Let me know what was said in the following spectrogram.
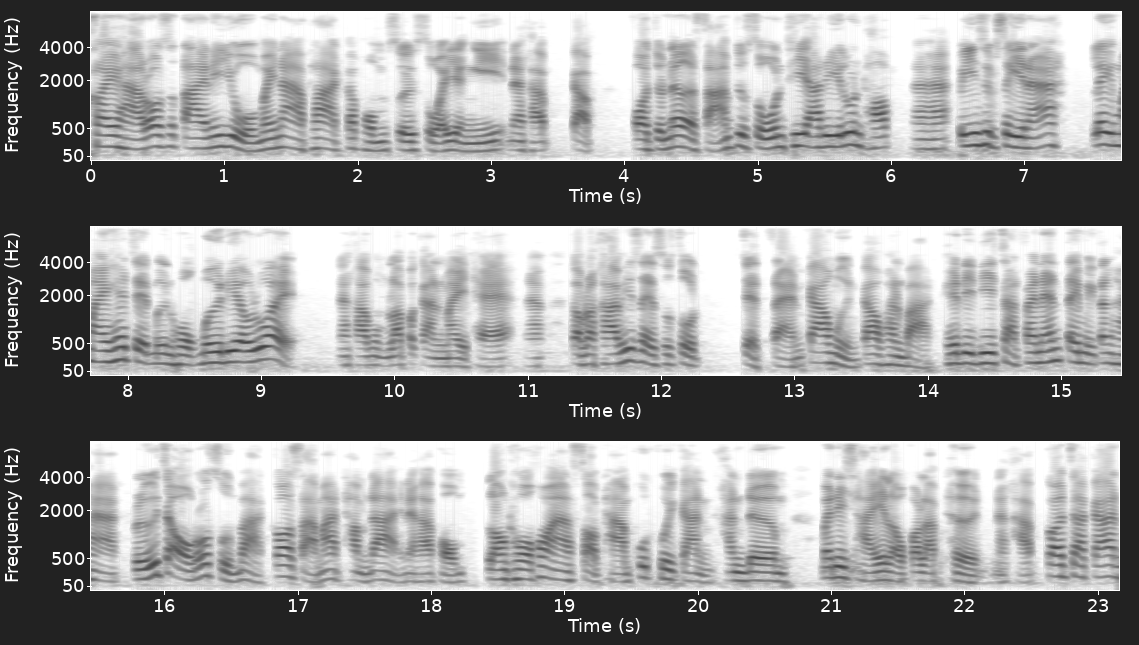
ใครหารถสไตล์นี้อยู่ไม่น่าพลาดครับผมสวยๆ อย่างนี้นะครับ กับ Fortuner 3.0 TRD รุ่นท็อปนะฮะ ปี 14 นะ เลขไม้แค่ 76,000 มือเดียวด้วยนะครับ ผมรับประกันไม่แท้นะ กับราคาพิเศษสุดๆ 799,000 บาท เครดิตดีจัดไฟแนนซ์เต็มอีกต่างหาก หรือจะออกรถศูนย์บาทก็สามารถทำได้นะครับผม ลองโทรเข้ามาสอบถามพูดคุยกัน คันเดิมไม่ได้ใช้เราก็รับเทิร์นนะครับ ก็จากกัน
